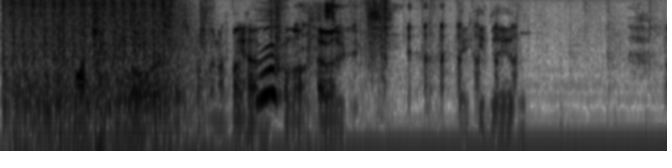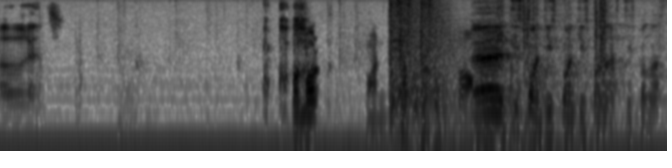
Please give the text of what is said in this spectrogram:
He's watching below us, so that's probably not One the heaven, end. one not heaven. Okay, he did. Orange. One more. One B upper with a bomb. Uh, actually. T-spawn, T-spawn, T-spawn last, T-spawn last.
